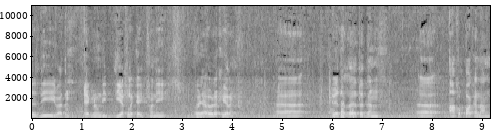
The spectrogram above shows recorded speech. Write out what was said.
is die wat ek noem die deeglikheid van die van die ou regering. Uh weet hulle het 'n ding uh aangepak en dan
